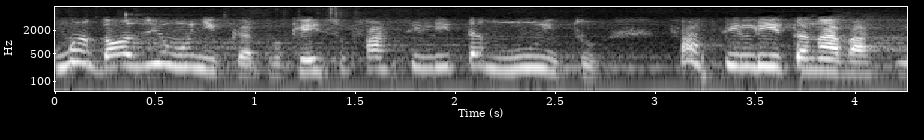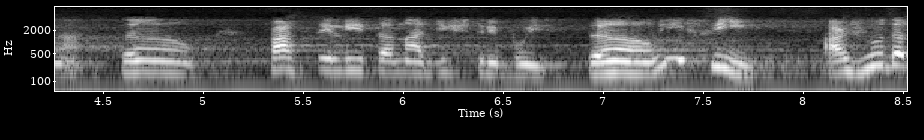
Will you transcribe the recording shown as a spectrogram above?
uma dose única, porque isso facilita muito. Facilita na vacinação, facilita na distribuição, enfim, ajuda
